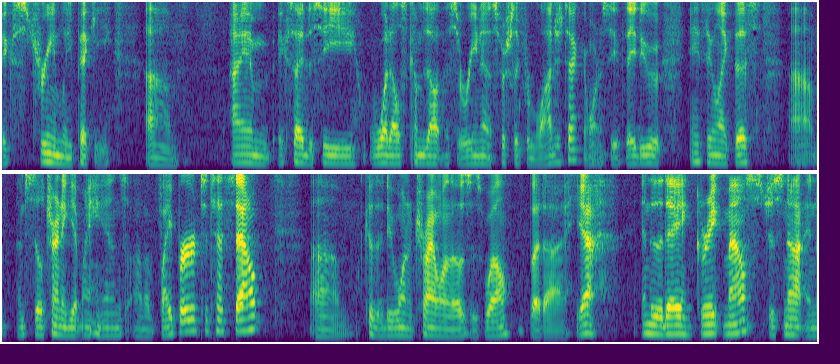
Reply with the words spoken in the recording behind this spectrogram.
extremely picky. Um, I am excited to see what else comes out in this arena, especially from Logitech. I want to see if they do anything like this. Um, I'm still trying to get my hands on a Viper to test out because um, I do want to try one of those as well. But uh, yeah, end of the day, great mouse, just not an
